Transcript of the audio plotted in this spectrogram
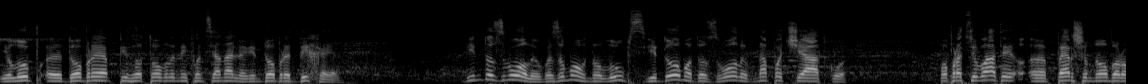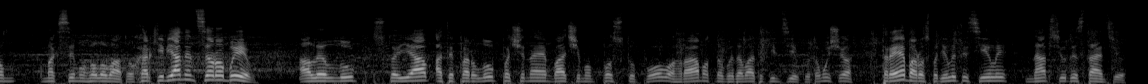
І Луб е, добре підготовлений функціонально, він добре дихає. Він дозволив, безумовно, Луб свідомо дозволив на початку попрацювати е, першим номером Максиму Головатого. Харків'янин це робив, але Луб стояв, а тепер Луб починає, бачимо, поступово, грамотно видавати кінцівку, тому що треба розподілити сили на всю дистанцію.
